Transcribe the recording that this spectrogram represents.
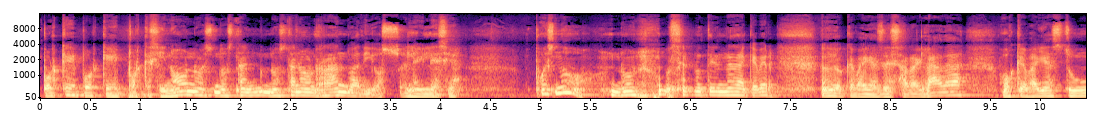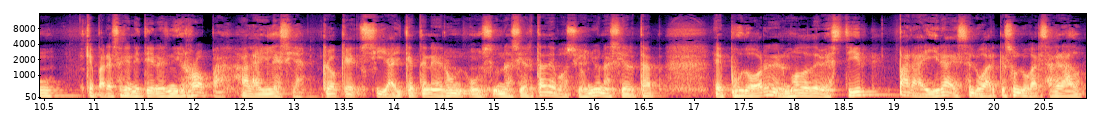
¿Por qué? Porque, porque si no, no, están, no están honrando a Dios en la iglesia. Pues no, no, no, no tiene nada que ver. No digo que vayas desarreglada o que vayas tú, que parece que ni tienes ni ropa a la iglesia. Creo que sí hay que tener una cierta devoción y una cierta eh, pudor en el modo de vestir para ir a ese lugar que es un lugar sagrado.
